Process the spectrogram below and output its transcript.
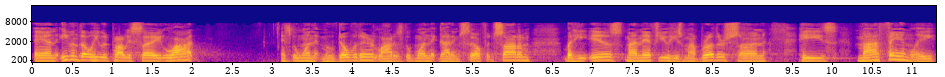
And even though he would probably say Lot is the one that moved over there, Lot is the one that got himself in Sodom, but he is my nephew. He's my brother's son. He's my family,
